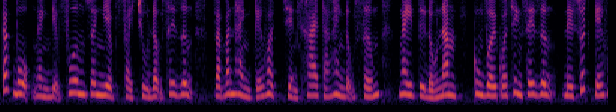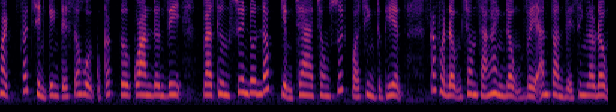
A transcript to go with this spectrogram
các bộ, ngành địa phương, doanh nghiệp phải chủ động xây dựng và ban hành kế hoạch triển khai tháng hành động sớm ngay từ đầu năm, cùng với quá trình xây dựng, đề xuất kế hoạch phát triển kinh tế xã hội của các cơ quan, đơn vị và thường xuyên đôn đốc kiểm tra trong suốt quá trình thực hiện. Các hoạt động trong tháng hành động về an toàn vệ sinh lao động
